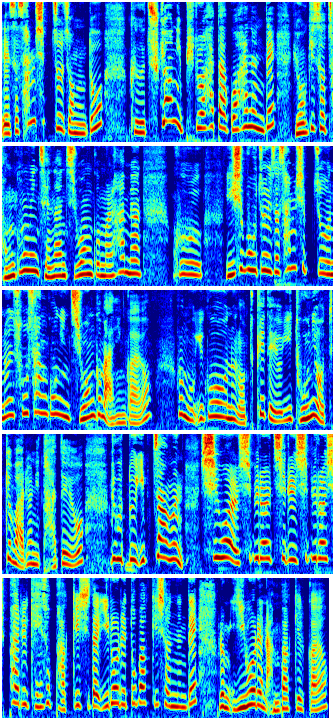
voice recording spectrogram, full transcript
30조 정도 그 추경이 필요하다고 하는데 여기서 전국민 재난지원금을 하면 그 25조에서 30조는 소상공인 지원금 아닌가요? 그럼 뭐 이거는 어떻게 돼요? 이 돈이 어떻게 마련이 다 돼요? 그리고 또 입장은 10월, 11월 7일, 11월 18일 계속 바뀌시다 1월에 또 바뀌셨는데 그럼 2월엔 안 바뀔까요?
